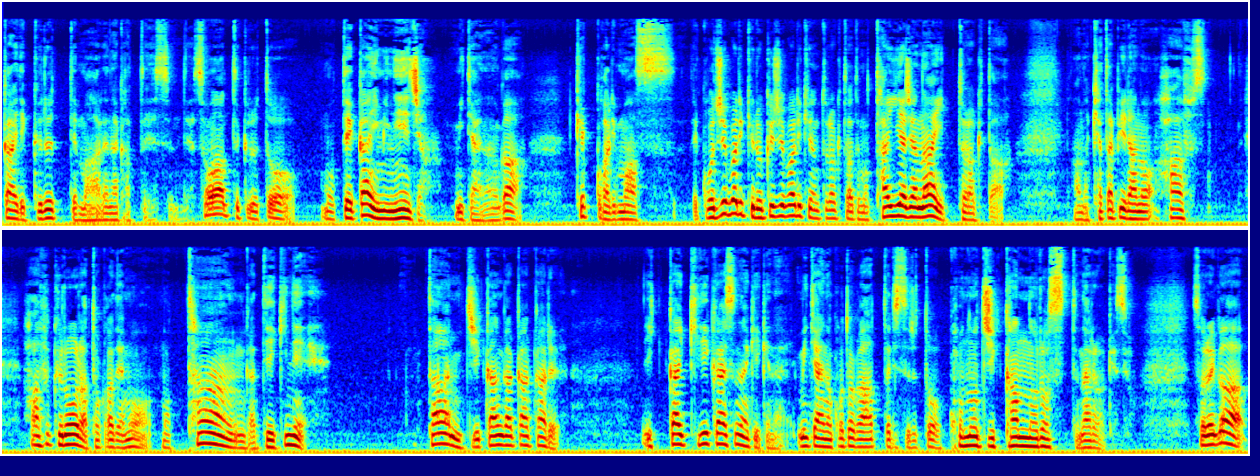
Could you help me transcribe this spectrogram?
回でくるって回れなかったりするんで。そうなってくるともうでかい意味ねえじゃんみたいなのが結構あります。で50馬力60馬力のトラクターでもタイヤじゃないトラクター。あのキャタピラのハーフハーフクローラーとかでももうターンができねえ。ターンに時間がかかる。一回切り返さなきゃいけない。みたいなことがあったりするとこの時間のロスってなるわけですよ。それが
